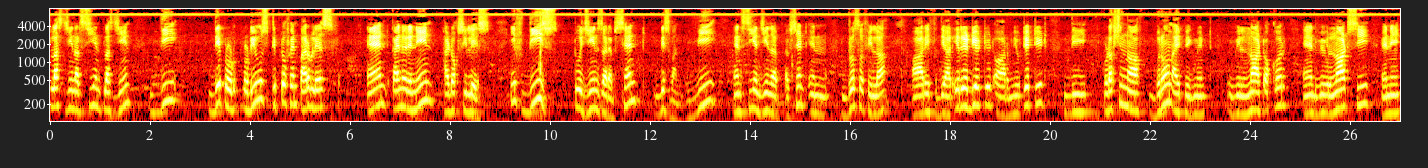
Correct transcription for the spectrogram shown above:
plus gene or CN plus gene, the they pro produce tryptophan pyrrolase and kynurenine hydroxylase. If these two genes are absent, this one V and CN genes are absent in Drosophila, or if they are irradiated or mutated, the production of brown eye pigment will not occur and we will not see any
